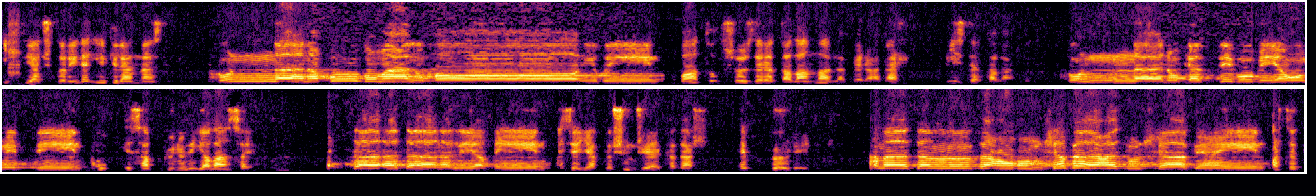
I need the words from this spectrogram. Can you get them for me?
ihtiyaçlarıyla ilgilenmezdik. كنا نخوض مع الخائضين Batıl sözlere dalanlarla beraber biz de dalardık. كنا نكذب بيوم الدين Bu hesap gününü yalan sayardık. حتى أتانا اليقين Bize yaklaşıncaya kadar hep böyleydik. Artık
